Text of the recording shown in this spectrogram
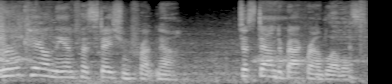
We're okay on the infestation front now. Just down to background levels.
